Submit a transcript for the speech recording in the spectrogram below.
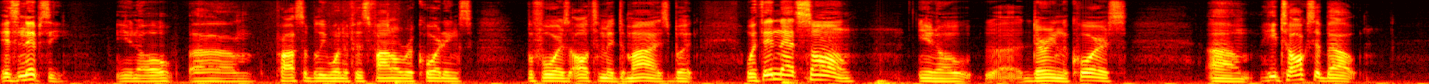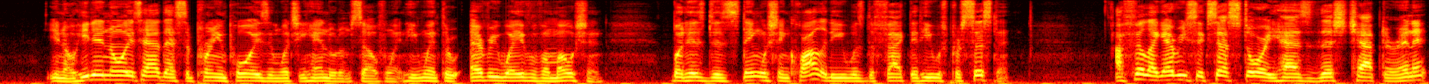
it's Nipsey, you know, um, possibly one of his final recordings before his ultimate demise. But within that song, you know, uh, during the chorus, um, he talks about, you know, he didn't always have that supreme poise in which he handled himself when he went through every wave of emotion. But his distinguishing quality was the fact that he was persistent. I feel like every success story has this chapter in it.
